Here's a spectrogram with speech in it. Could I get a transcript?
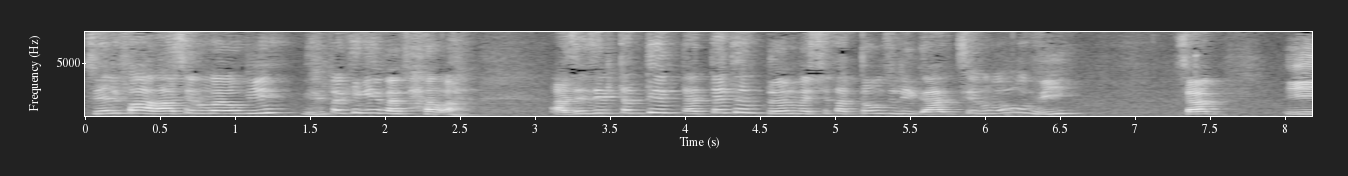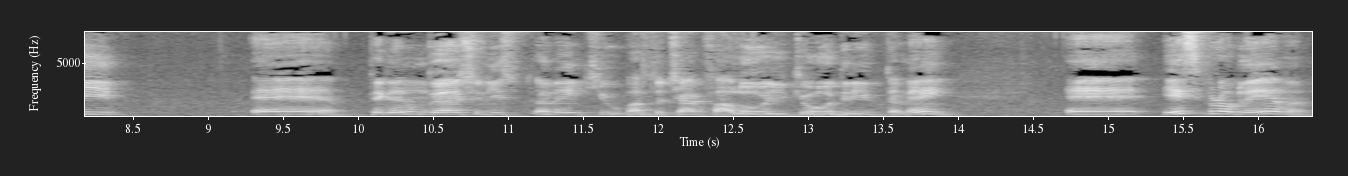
Se ele falar, você não vai ouvir. Para que ele vai falar? Às vezes ele está até tentando, mas você está tão desligado que você não vai ouvir, sabe? E é, pegando um gancho nisso também que o pastor Tiago falou e que o Rodrigo também, é, esse problema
